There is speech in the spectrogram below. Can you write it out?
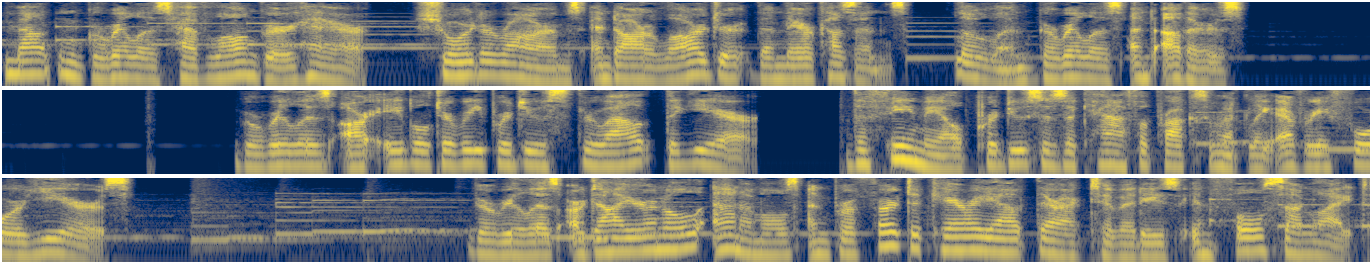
Mountain gorillas have longer hair, shorter arms and are larger than their cousins, lowland gorillas and others. Gorillas are able to reproduce throughout the year. The female produces a calf approximately every four years. Gorillas are diurnal animals and prefer to carry out their activities in full sunlight.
